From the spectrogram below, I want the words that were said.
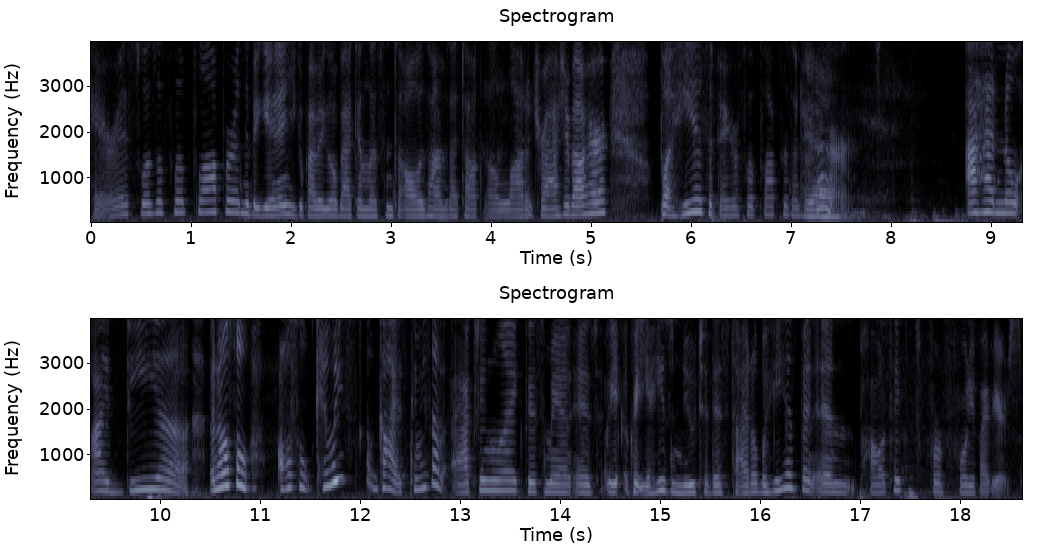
Harris was a flip flopper in the beginning. You could probably go back and listen to all the times I talked a lot of trash about her, but he is a bigger flip flopper than her. I had no idea. And also, also, can we stop, guys? Can we stop acting like this man is okay? okay, Yeah, he's new to this title, but he has been in politics for forty five years.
